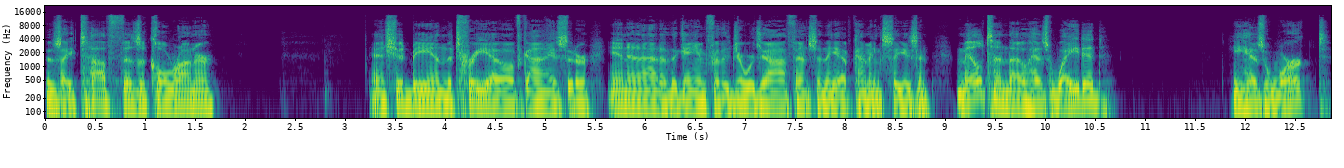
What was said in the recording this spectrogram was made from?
who's a tough physical runner and should be in the trio of guys that are in and out of the game for the Georgia offense in the upcoming season. Milton, though, has waited, he has worked,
